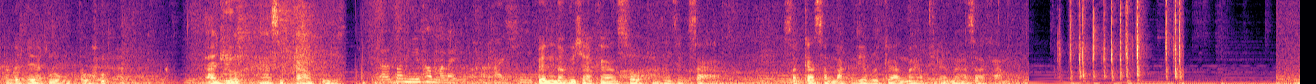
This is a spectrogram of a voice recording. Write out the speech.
เขาก็จะเรียกลุงตู่ อายุ 59 ปี แล้วตอนนี้ทำอะไรอยู่คะอาชีพ เป็นนักวิชาการโสตทัศนศึกษา สังกัดสำนักวิทยาบริการมหาวิทยาลัยมหาสารคามแร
